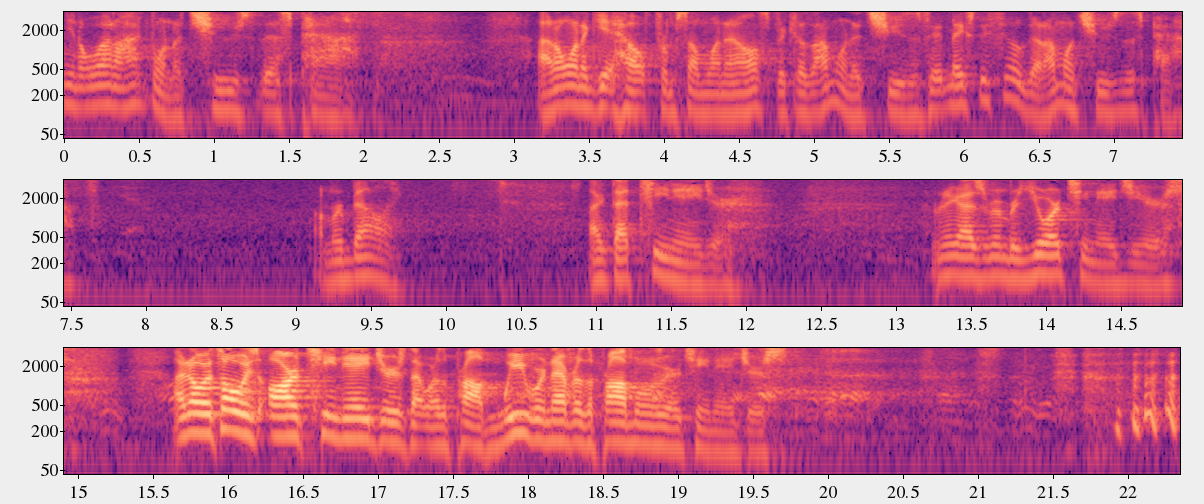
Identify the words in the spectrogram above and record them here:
you know what, I'm going to choose this path. I don't want to get help from someone else because I'm going to choose this. It makes me feel good. I'm going to choose this path. I'm rebelling. Like that teenager. How many you guys remember your teenage years? I know it's always our teenagers that were the problem. We were never the problem when we were teenagers.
